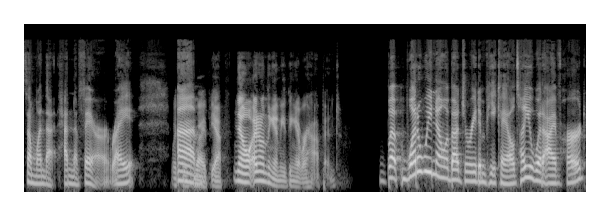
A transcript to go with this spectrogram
someone that had an affair, right? With his um, wife, yeah. No, I don't think anything ever happened. But what do we know about Dorit and PK? I'll tell you what I've heard.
